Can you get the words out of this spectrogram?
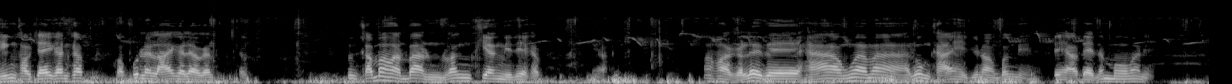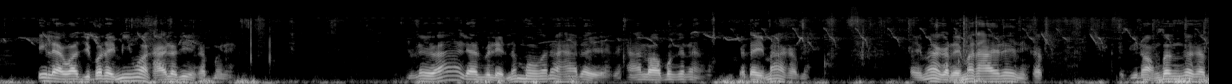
ถึงเข้าใจกันครับขอบคุณหลายๆกันแล้วกันครับเพิ่งขับมาหอดบ้านวังเทียงนี่เด้ครับนี่ยมาหอดกันเลยไปหาเอางัวมาลงขายให้พี่น้องเบิ่งนี่ไปเอาแดดน้ำโมมานี่ที่แรกว่าสิบ่ได้มีงัวขายแล้วดิครับมื้อนี้อยู่เลยว่าแล่นไปเล่นน้ำโมกันนะหาได้ไปหารอเบิ่งกันนะก็ได้มากครับนี่ได้มากก็ได้มาทายเลยนี่ครับให้พี่น้องเบิ่งก็ครับ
